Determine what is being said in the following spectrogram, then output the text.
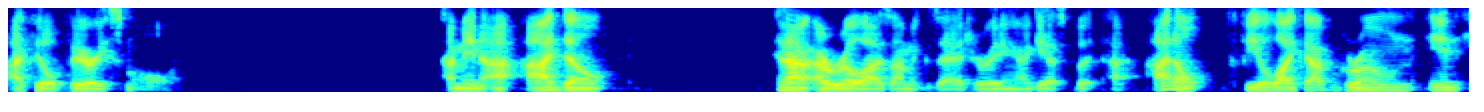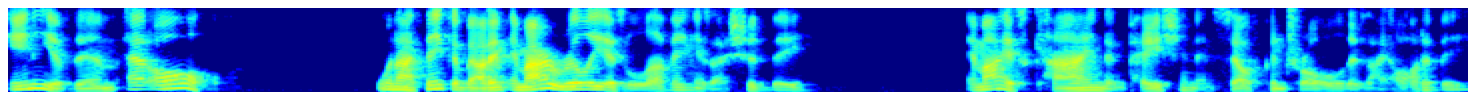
I feel very small. I mean, I, I don't, and I, I realize I'm exaggerating, I guess, but I, I don't feel like I've grown in any of them at all. When I think about it, am I really as loving as I should be? Am I as kind and patient and self controlled as I ought to be?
